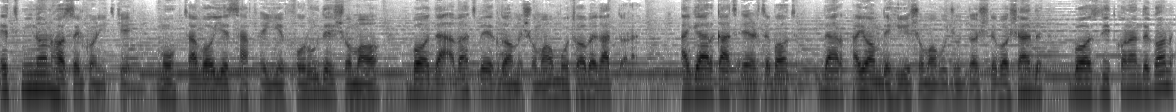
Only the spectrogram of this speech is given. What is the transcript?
اطمینان حاصل کنید که محتوای صفحه فرود شما با دعوت به اقدام شما مطابقت دارد. اگر قطع ارتباط در پیامدهی شما وجود داشته باشد بازدید کنندگان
